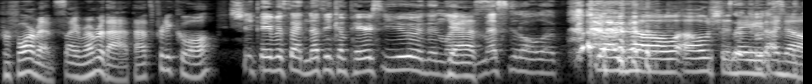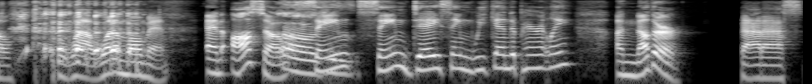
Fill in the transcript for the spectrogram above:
performance. I remember that. That's pretty cool. she gave us that nothing compares to you, and then like Yes. messed it all up. I know. Oh, Sinead, I know. But wow, what a moment. And also, Oh, same Jesus. same day, same weekend apparently, another badass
